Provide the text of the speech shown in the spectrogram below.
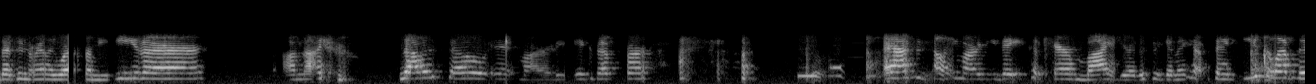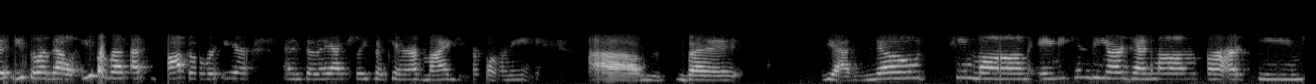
that didn't really work for me either. I'm not. that was so it, Marty. Except for I have to tell you, Marty, they took care of my gear this weekend. They kept saying, Issa left this, Issa left that. Well, Issa left has to talk over here. And so they actually took care of my gear for me. Um, but, yeah, no team mom. Amy can be our den mom for our team.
